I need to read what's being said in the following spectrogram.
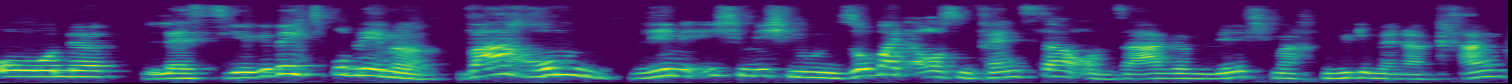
ohne lästige Gewichtsprobleme. Warum lehne ich mich nun so weit aus dem Fenster und sage, Milch macht müde Männer krank,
